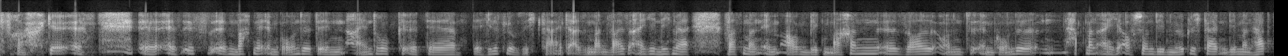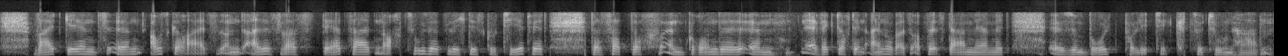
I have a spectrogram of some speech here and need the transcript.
Frage. Äh, es ist, äh, macht mir im Grunde den Eindruck äh, der, der Hilflosigkeit. Also man weiß eigentlich nicht mehr, was man im Augenblick machen soll und im Grunde hat man eigentlich auch schon die Möglichkeiten, die man hat, weitgehend ähm, ausgereizt. Und alles, was derzeit noch zusätzlich diskutiert wird, das hat doch im Grunde, ähm, erweckt doch den Eindruck, als ob wir es da mehr mit Symbolpolitik zu tun haben.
